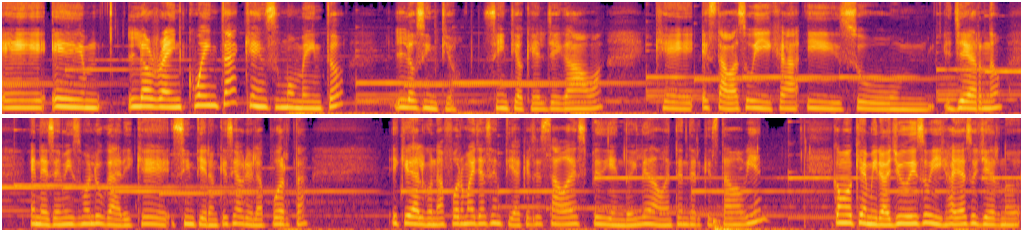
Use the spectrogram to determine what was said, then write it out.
eh, eh, Lorraine cuenta que en su momento lo sintió. Sintió que él llegaba, que estaba su hija y su mm, yerno en ese mismo lugar y que sintieron que se abrió la puerta y que de alguna forma ella sentía que se estaba despidiendo y le daba a entender que estaba bien. Como que miró a Judy, su hija, y a su yerno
